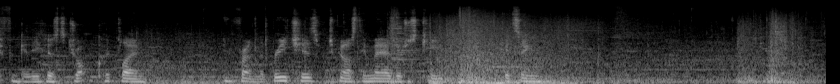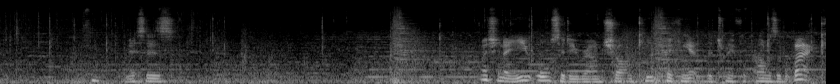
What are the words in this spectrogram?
If we can get these guys to drop quicklime in front of the breaches. To be honest, they may as well just keep hitting. Misses. Actually, no, you also do round shot and keep picking at the 24 pounders at the back.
